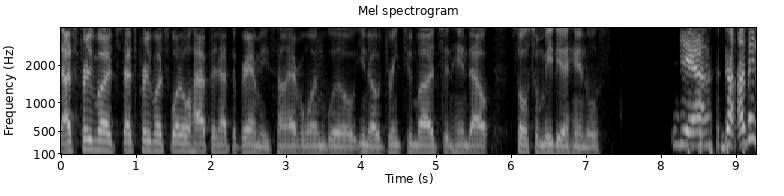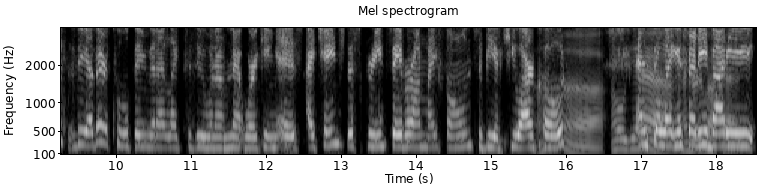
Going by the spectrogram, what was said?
that's pretty much that's pretty much what will happen at the Grammys, huh? Everyone will, you know, drink too much and hand out social media handles. Yeah. The other the other cool thing that I like to do when I'm networking is I change the screensaver on my phone to be a QR code. Ah, oh yeah. And so like if anybody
